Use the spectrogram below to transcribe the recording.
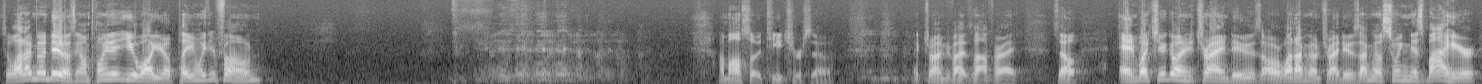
So what I'm going to do is I'm going to point at you while you're playing with your phone. I'm also a teacher, so electronic device off, all right? So, and what you're going to try and do is, or what I'm going to try and do is I'm going to swing this by here,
